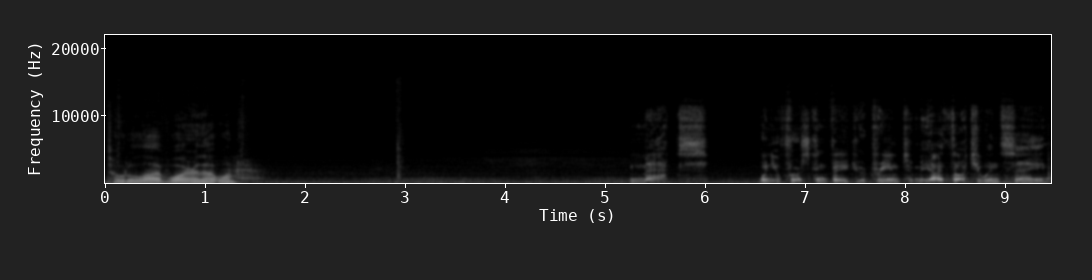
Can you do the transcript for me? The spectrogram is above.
Total live wire, that one. When you first conveyed your dream to me, I thought you insane.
